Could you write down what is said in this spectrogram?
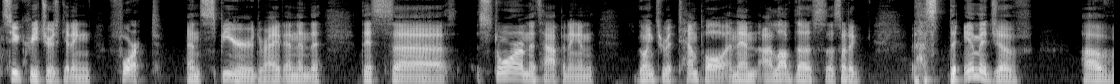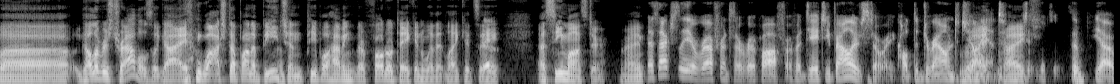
sea creatures getting forked and speared, right? And then the, this, uh, storm that's happening and going through a temple. And then I love the sort of, the image of, of uh, Gulliver's Travels, a guy washed up on a beach and people having their photo taken with it like it's a a sea monster, right? That's actually a reference, a ripoff of a J.G. Ballard story called The Drowned Giant. Right, right. Which, which, yeah,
